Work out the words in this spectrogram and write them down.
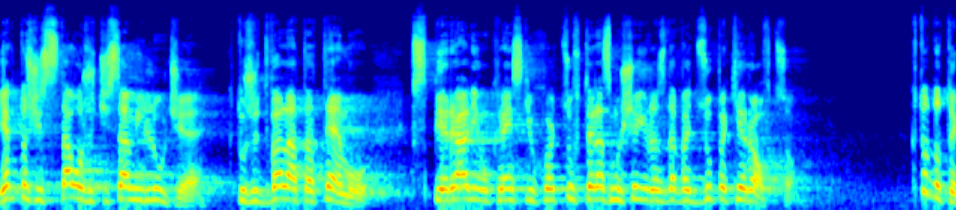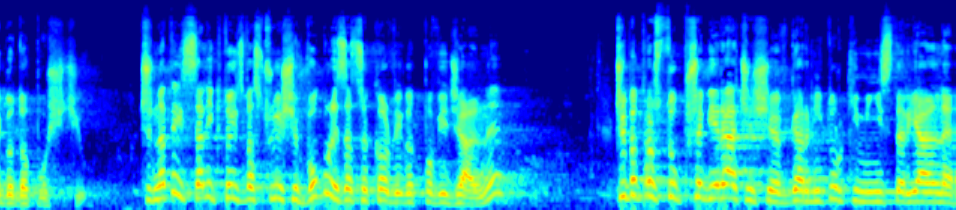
Jak to się stało, że ci sami ludzie, którzy dwa lata temu wspierali ukraińskich uchodźców, teraz musieli rozdawać zupę kierowcom? Kto do tego dopuścił? Czy na tej sali ktoś z Was czuje się w ogóle za cokolwiek odpowiedzialny? Czy po prostu przebieracie się w garniturki ministerialne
